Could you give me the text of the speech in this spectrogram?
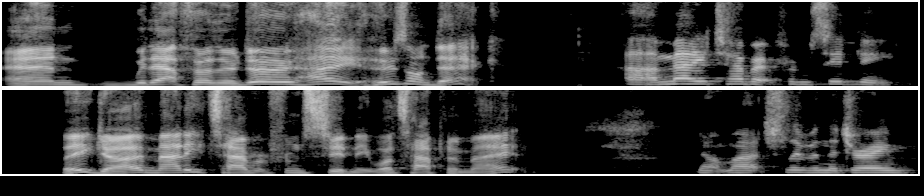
And without further ado, hey, who's on deck? Uh, Maddi Tabrett from Sydney. There you go. Maddi Tabrett from Sydney. What's happening, mate? Not much. Living the dream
